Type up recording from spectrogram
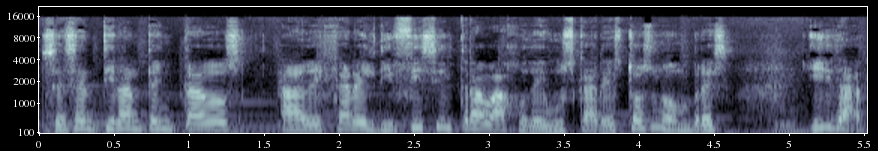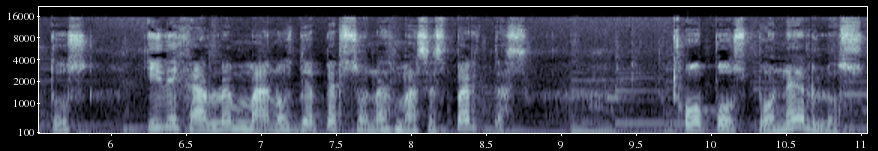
Se sentirán tentados a dejar el difícil trabajo de buscar estos nombres y datos y dejarlo en manos de personas más expertas. O posponerlos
